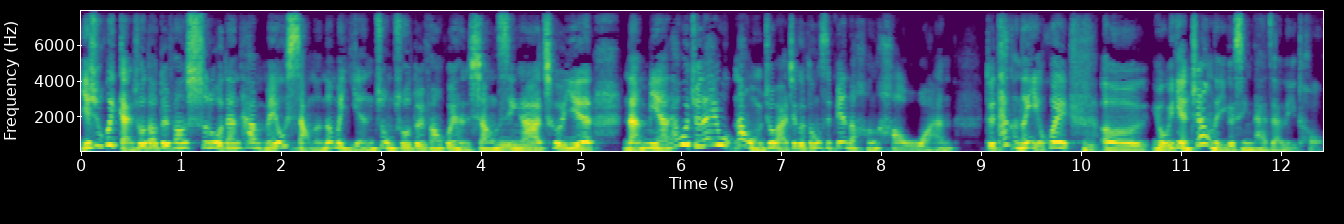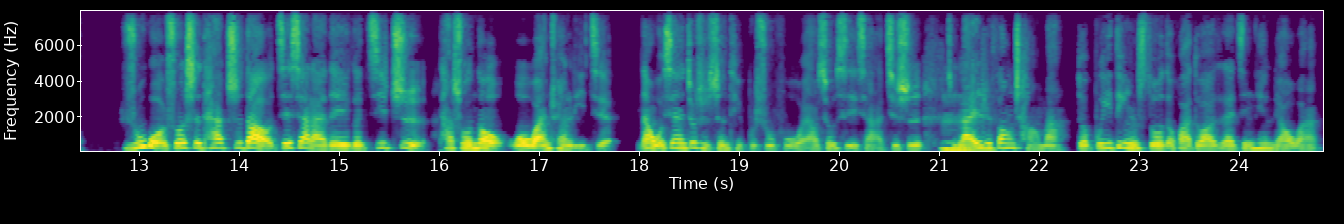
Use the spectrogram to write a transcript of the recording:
也许会感受到对方失落，但他没有想的那么严重，说对方会很伤心啊，彻夜难眠啊。他会觉得，哎，那我们就把这个东西变得很好玩。对他可能也会呃有一点这样的一个心态在里头。如果说是他知道接下来的一个机制，他说 no，我完全理解。那我现在就是身体不舒服，我要休息一下。其实来日方长嘛，对，不一定所有的话都要在今天聊完。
